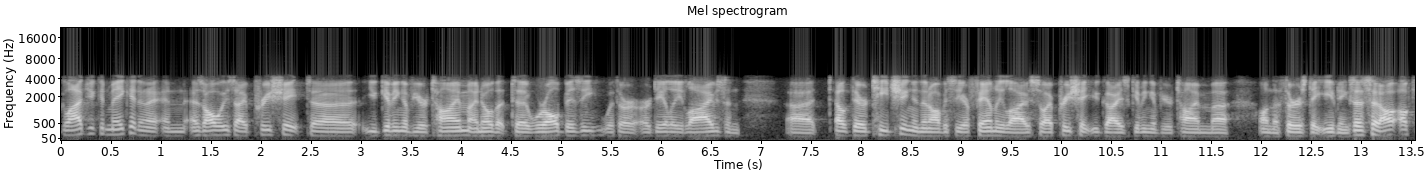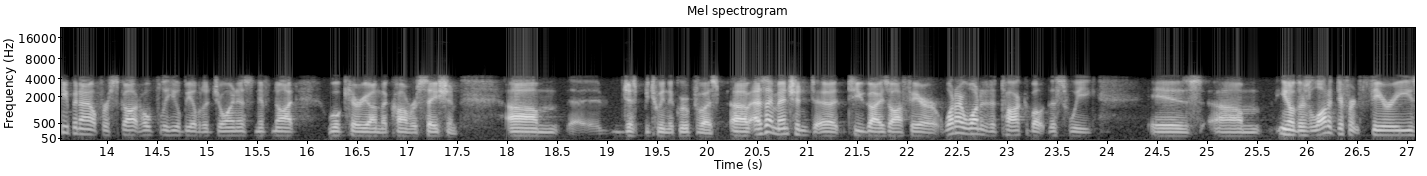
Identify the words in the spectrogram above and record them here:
glad you could make it, and, and as always, I appreciate uh, you giving of your time. I know that uh, we're all busy with our, our daily lives and uh, out there teaching, and then obviously our family lives. So I appreciate you guys giving of your time uh, on the Thursday evenings. As I said, I'll, I'll, keep an eye out for Scott. Hopefully, he'll be able to join us, and if not, we'll carry on the conversation um, uh, just between the group of us. Uh, as I mentioned uh, to you guys off air, what I wanted to talk about this week is um, you know there's a lot of different theories,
